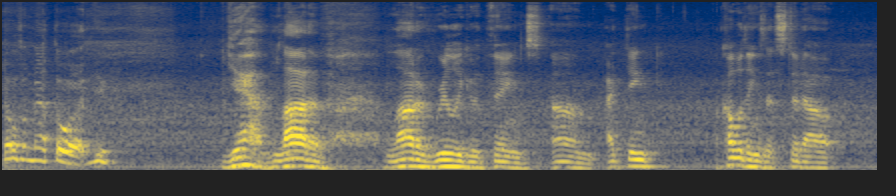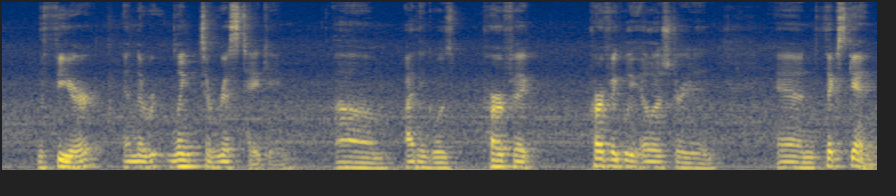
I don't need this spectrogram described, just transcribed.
those are my thoughts. You, Yeah, a lot of, a lot of really good things. Um, I think a couple things that stood out: the fear and the r- link to risk taking. Um, I think was perfect, perfectly illustrated, and thick skin.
